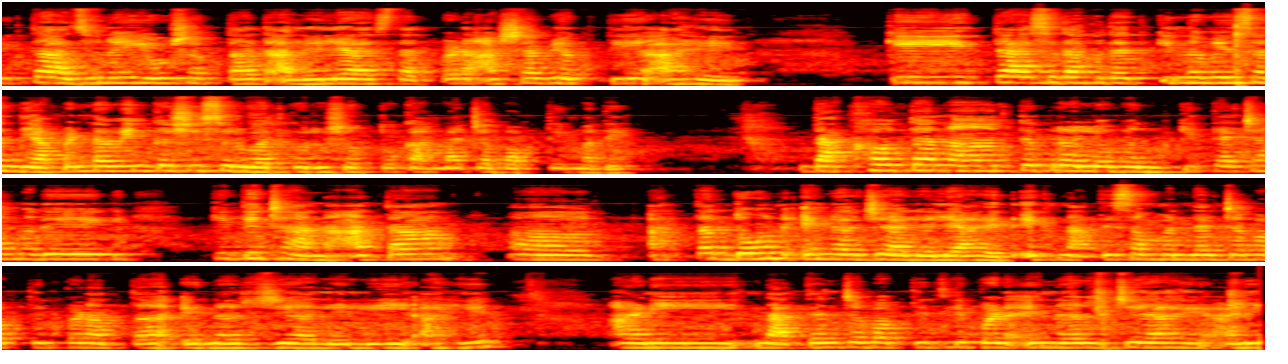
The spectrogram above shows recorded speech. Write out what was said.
एक तर अजूनही येऊ शकतात आलेले असतात पण अशा व्यक्ती आहेत की त्या असं दाखवतात की नवीन संधी आपण नवीन कशी सुरुवात करू शकतो कामाच्या बाबतीमध्ये? दाखवताना ते प्रलोभन की त्याच्यामध्ये किती छान. आता आत्ता दोन एनर्जी आलेल्या आहेत. एक नातेसंबंधांच्या बाबतीत पण आत्ता एनर्जी आलेली आहे आणि नात्यांच्या बाबतीतली पण एनर्जी आहे आणि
